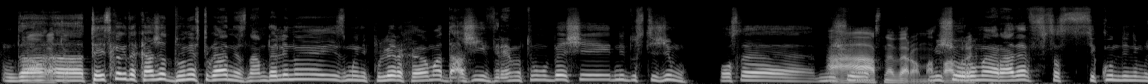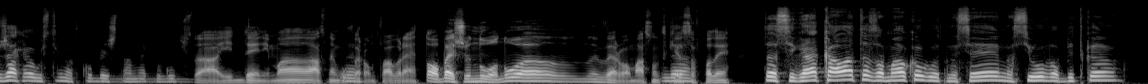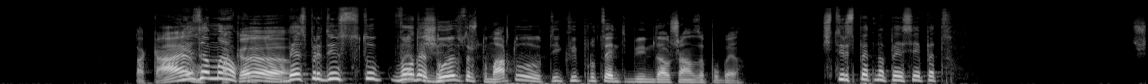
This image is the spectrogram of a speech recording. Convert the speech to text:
Да, Гатчо. а, те исках да кажа, Дунев тогава не знам дали не изманипулираха, ама даже и времето му беше недостижимо. После Мишо, А, аз не вярвам. а Мишо. Румен Радев с секунди не можаха да го стигнат. Какво беше там, някаква глупост. Да, и Дени, ма аз не го Да. вярвам това време. То беше 0-0, не вярвам, аз на такива Да. съвпадения. Та сега калата за малко го отнесе на силова битка. Така е. не за малко. Така... Без предимството водеше. Бе, Дуев срещу Марто, ти какви проценти би им дал шанс за победа? 45 на 55.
